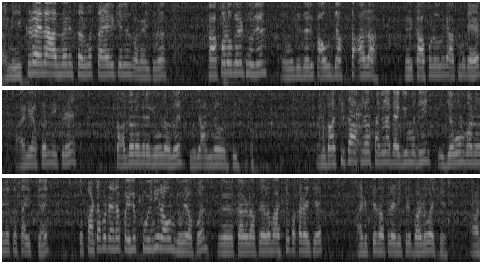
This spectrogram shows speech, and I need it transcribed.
आणि इकडं आहे ना अन्नाने सर्व तयारी केलेलं बघा इकडं. कापड वगैरे ठेवले म्हणजे जरी पाऊस जास्त आला तरी कापड वगैरे आतमध्ये आहेत. आणि आपण इकडे चादर वगैरे घेऊन आलो आहे म्हणजे अंगावरती. आणि बाकीचा आपल्या सगळ्या बॅगीमध्ये जेवण बनवण्याचं साहित्य आहे. तर पटापट आहे ना पहिले कोयनी लावून घेऊया आपण कारण आपल्याला मासे पकडायचे आहेत. आणि तेच आपल्याला इकडे बनवायचे आहेत. आज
